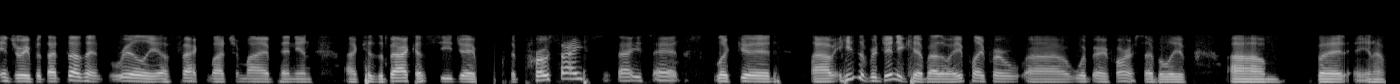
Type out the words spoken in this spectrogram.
injury, but that doesn't really affect much, in my opinion, because uh, the back of CJ, the Prosise, is that you say it, looked good. Uh, he's a Virginia kid, by the way. He played for uh, Woodberry Forest, I believe. Um, but you know,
